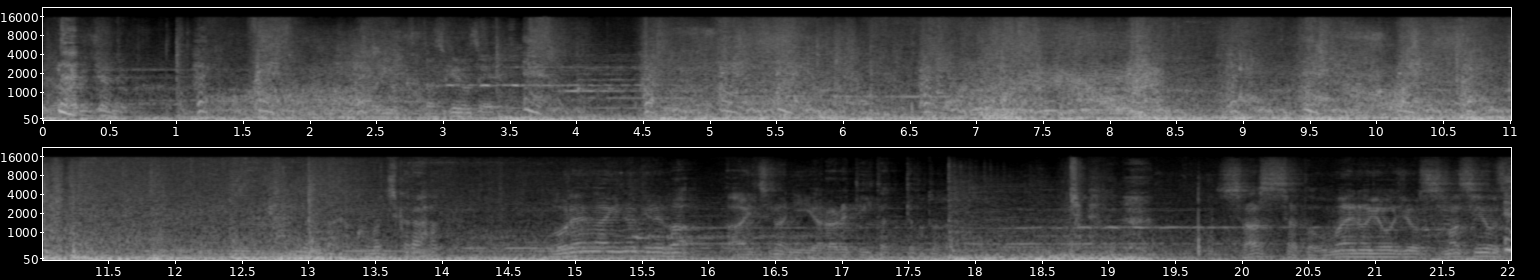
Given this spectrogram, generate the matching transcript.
きるやるじゃねえかこのまま残りを片付けようぜこの力俺がいなければあいつらにやられていたってことだ。さっさとお前の用事を済ませようぜ。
